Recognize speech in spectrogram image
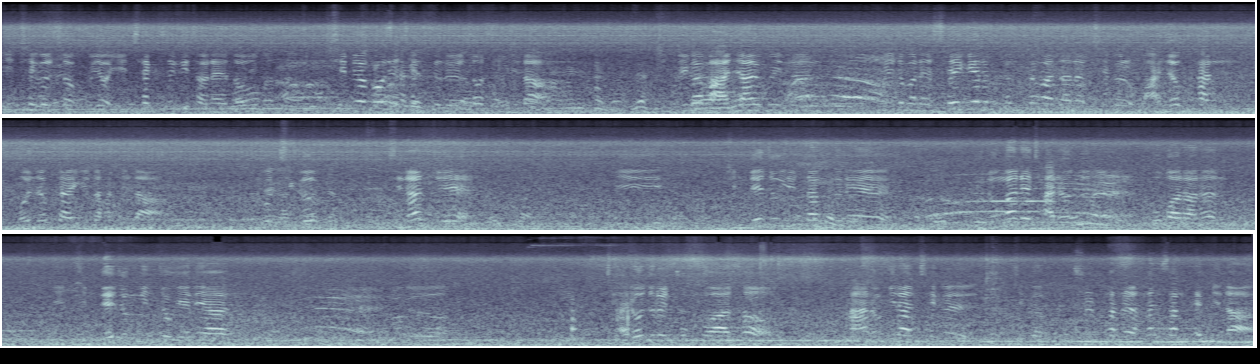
이 책을 썼고요. 이 책 쓰기 전에도 10여 권의 책들을 썼습니다. 우리가 많이 알고 있는 프리드만의 세계는 평평하다는 책을 완역한 번역가이기도 합니다. 그리고 지금 지난주에 이 김대중 일당들의 그동안의 자료들을 고발하는 이 김대중 민족에 대한 그 자료들을 쭉 모아서 반응이라는 책을 지금 출판을 한 상태입니다.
